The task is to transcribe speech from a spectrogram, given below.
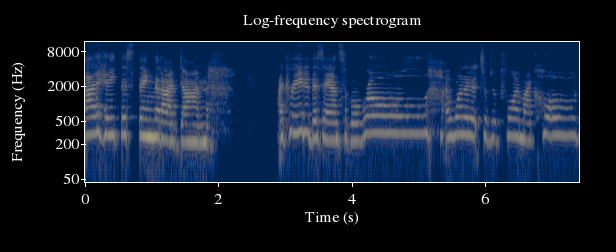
I hate this thing that I've done. I created this Ansible role. I wanted it to deploy my code.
